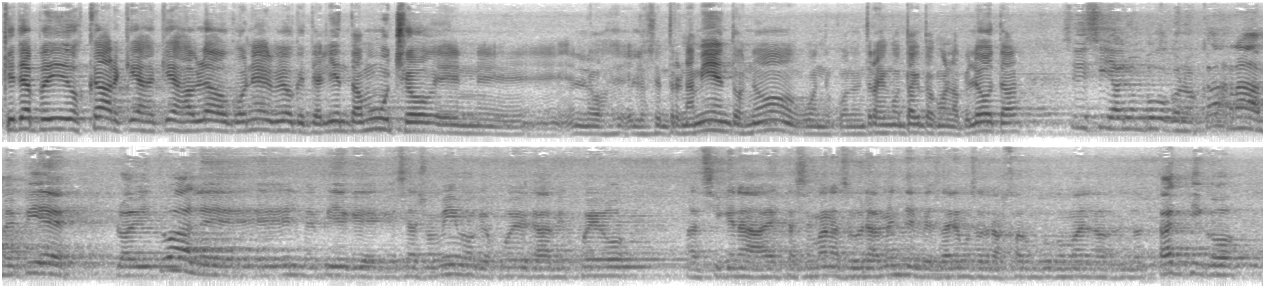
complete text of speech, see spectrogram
¿Qué te ha pedido Oscar? ¿Qué has, qué has hablado con él? Veo que te alienta mucho en, eh, en, los, en los, entrenamientos, ¿no? Cuando, cuando, entras en contacto con la pelota. Sí, sí, hablé un poco con Oscar, nada, me pide lo habitual, eh, él me pide que, que, sea yo mismo, que juegue cada mi juego, así que nada, esta semana seguramente empezaremos a trabajar un poco más en lo, en lo táctico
